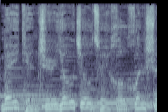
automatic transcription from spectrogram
每天只有酒醉后昏睡，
